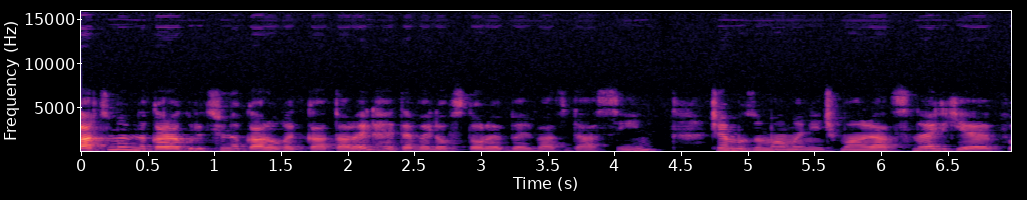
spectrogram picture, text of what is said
Կարծում եմ նկարագրությունը կարող եք կատարել հետևելով ստորեբերված դասին։ Չեմ ուզում ամեն ինչ մանրացնել եւ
